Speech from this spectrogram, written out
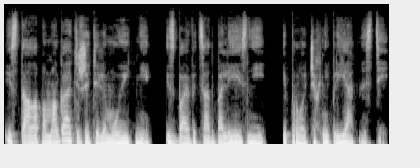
и стала помогать жителям Уитни избавиться от болезней и прочих неприятностей.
